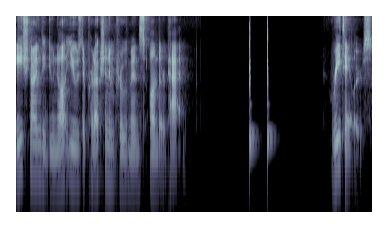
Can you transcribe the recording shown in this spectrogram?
each time they do not use the production improvements on their pad. Retailers.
